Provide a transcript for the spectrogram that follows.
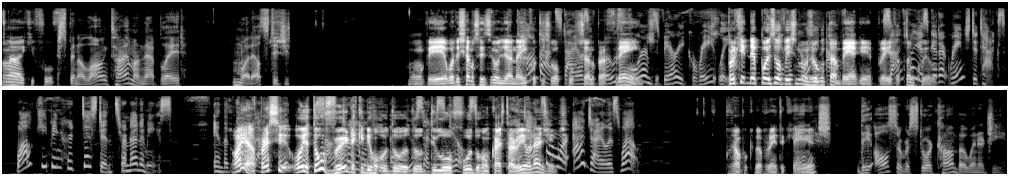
Ai, que fofo. Been a long time on that blade. What else did you... Vamos ver, eu vou deixar vocês olhando aí enquanto eu vou puxando pra frente. Porque depois eu vejo no jogo também a gameplay, tá tranquilo. Olha, parece. Olha, até o verde aqui do, do, do, de Lofu do Honkai Star Rail, né, gente? Puxar um pouquinho pra frente aqui. They also restore combo energy.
